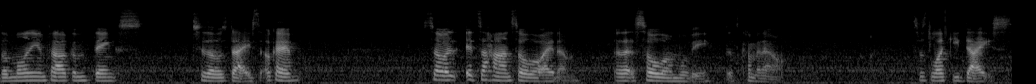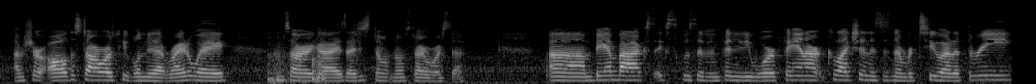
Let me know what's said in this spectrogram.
the Millennium Falcon, thanks to those dice. Okay, so it's a Han Solo item that solo movie that's coming out. It says Lucky Dice. I'm sure all the Star Wars people knew that right away. I'm sorry, guys. I just don't know Star Wars stuff. Um, BAM box exclusive Infinity War fan art collection. This is number two out of three.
